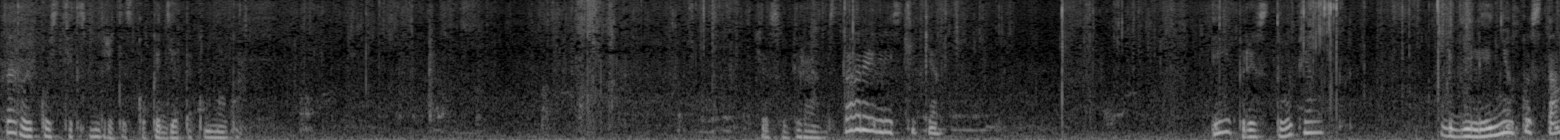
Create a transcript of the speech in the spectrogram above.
Второй кустик. Смотрите, сколько деток много. Сейчас убираем старые листики. И приступим к делению куста.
